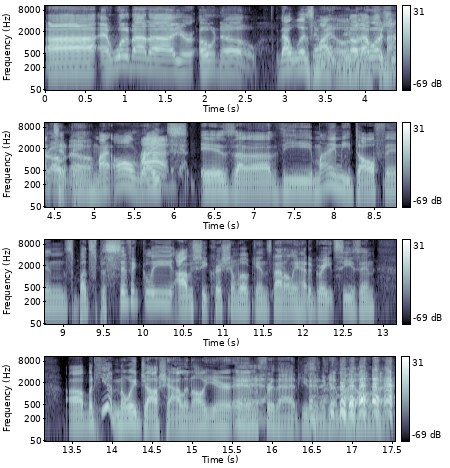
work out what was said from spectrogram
uh, and what about uh your oh no? That was That my oh No, that was not your oh no. My all Ah, right is uh, the Miami Dolphins, but specifically, obviously, Christian Wilkins not only had a great season, uh, but he annoyed Josh Allen all year, and Yeah. for that, he's going to get my all right.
